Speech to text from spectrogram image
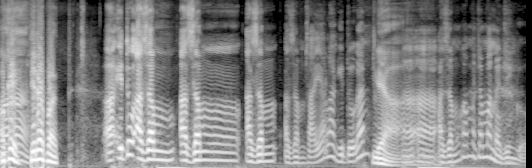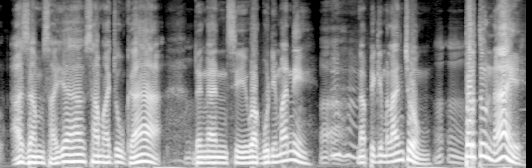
Okey, ah. tidak apa uh, itu azam azam azam azam saya lah gitu kan? Ya. Uh, uh, azam kan macam mana Jinggo? Azam saya sama juga hmm. dengan si Wak Budiman nih. Uh. nak pergi melancong. Uh, uh. tertunai.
